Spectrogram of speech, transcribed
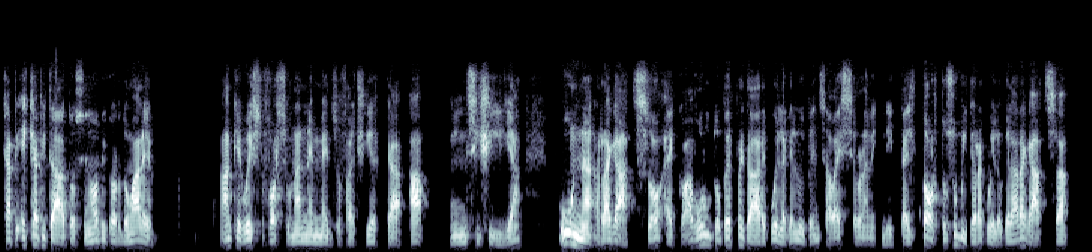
Capi- è capitato, se non ricordo male, anche questo forse un anno e mezzo fa circa a, in Sicilia, un ragazzo ecco, ha voluto perpetrare quella che lui pensava essere una vendetta. Il torto subito era quello che la ragazza,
